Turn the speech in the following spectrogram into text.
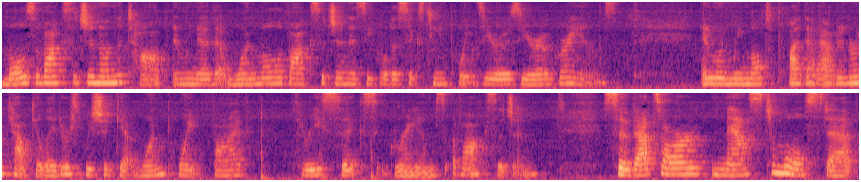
moles of oxygen on the top, and we know that one mole of oxygen is equal to 16.00 grams. And when we multiply that out in our calculators, we should get 1.5 36 grams of oxygen. So that's our mass to mole step.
